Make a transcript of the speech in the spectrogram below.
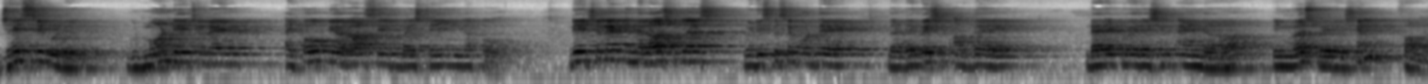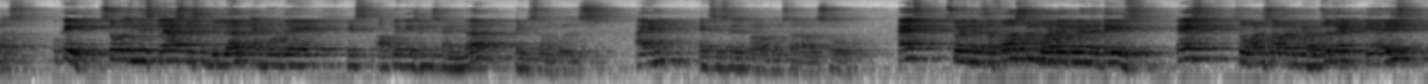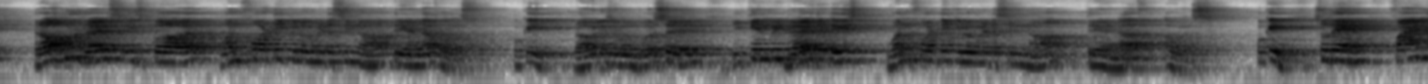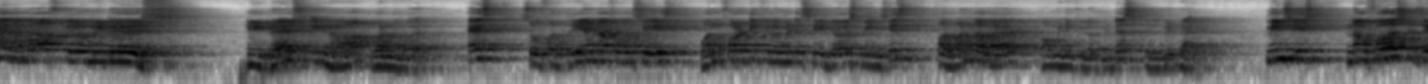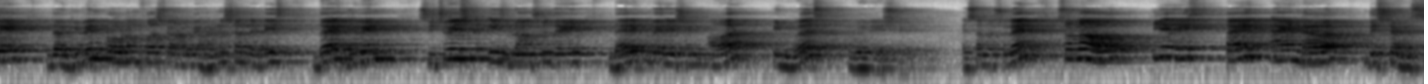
Jai Sri. Good morning dear children. I hope you are all safe by staying in the home. Dear children, in the last class we discussed about the, the derivation of the direct variation and the inverse variation formulas. Okay, so in this class we should be learn about the its applications and the examples and exercise problems are also. As so in the first one what I given that is yes so once what we observe that here is Rahul drives his car 140 kilometers in uh, three and a half hours. Okay, Rahul is one person. He can be drive that is 140 kilometers in uh, three and a half hours. Okay, so then find the number of kilometers he drives in uh, one hour. Yes, so for three and a half hours is 140 kilometers he drives means is for one hour how many kilometers will be drive means is now first is that the given problem first you have to understand that is the given situation is belongs to the direct variation or inverse variation. Yes understood so now here is time and uh, distance.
